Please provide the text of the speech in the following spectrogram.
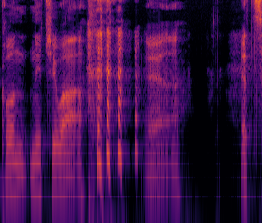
konnichiwa. eh, etc.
